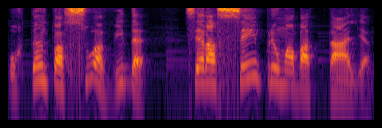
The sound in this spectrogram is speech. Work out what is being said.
Portanto, a sua vida será sempre uma batalha,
